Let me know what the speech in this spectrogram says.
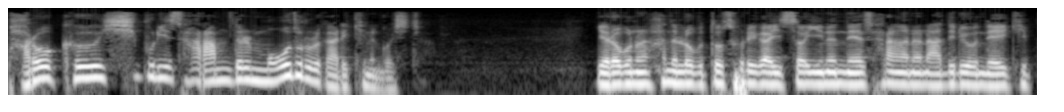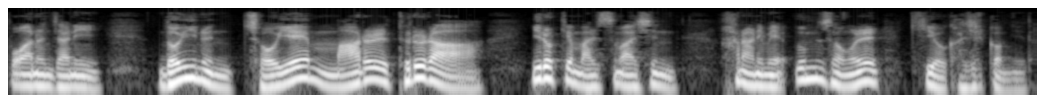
바로 그 히브리 사람들 모두를 가리키는 것이죠. 여러분은 하늘로부터 소리가 있어 이는 내 사랑하는 아들이요 내 기뻐하는 자니 너희는 저의 말을 들으라 이렇게 말씀하신 하나님의 음성을 기억하실 겁니다.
